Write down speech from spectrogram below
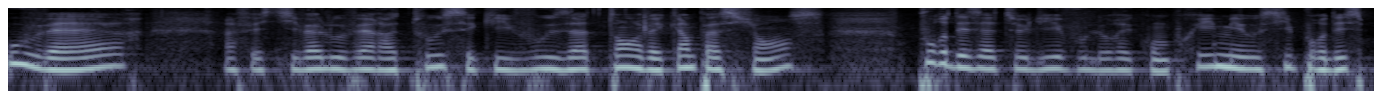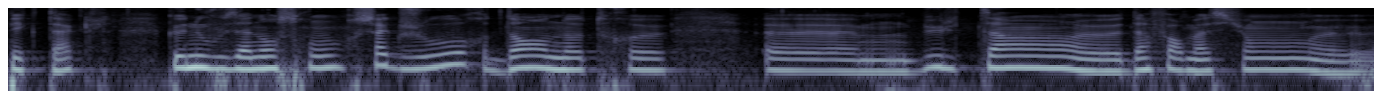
ouvert, un festival ouvert à tous et qui vous attend avec impatience pour des ateliers, vous l'aurez compris, mais aussi pour des spectacles que nous vous annoncerons chaque jour dans notre bulletin euh, d'information euh,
